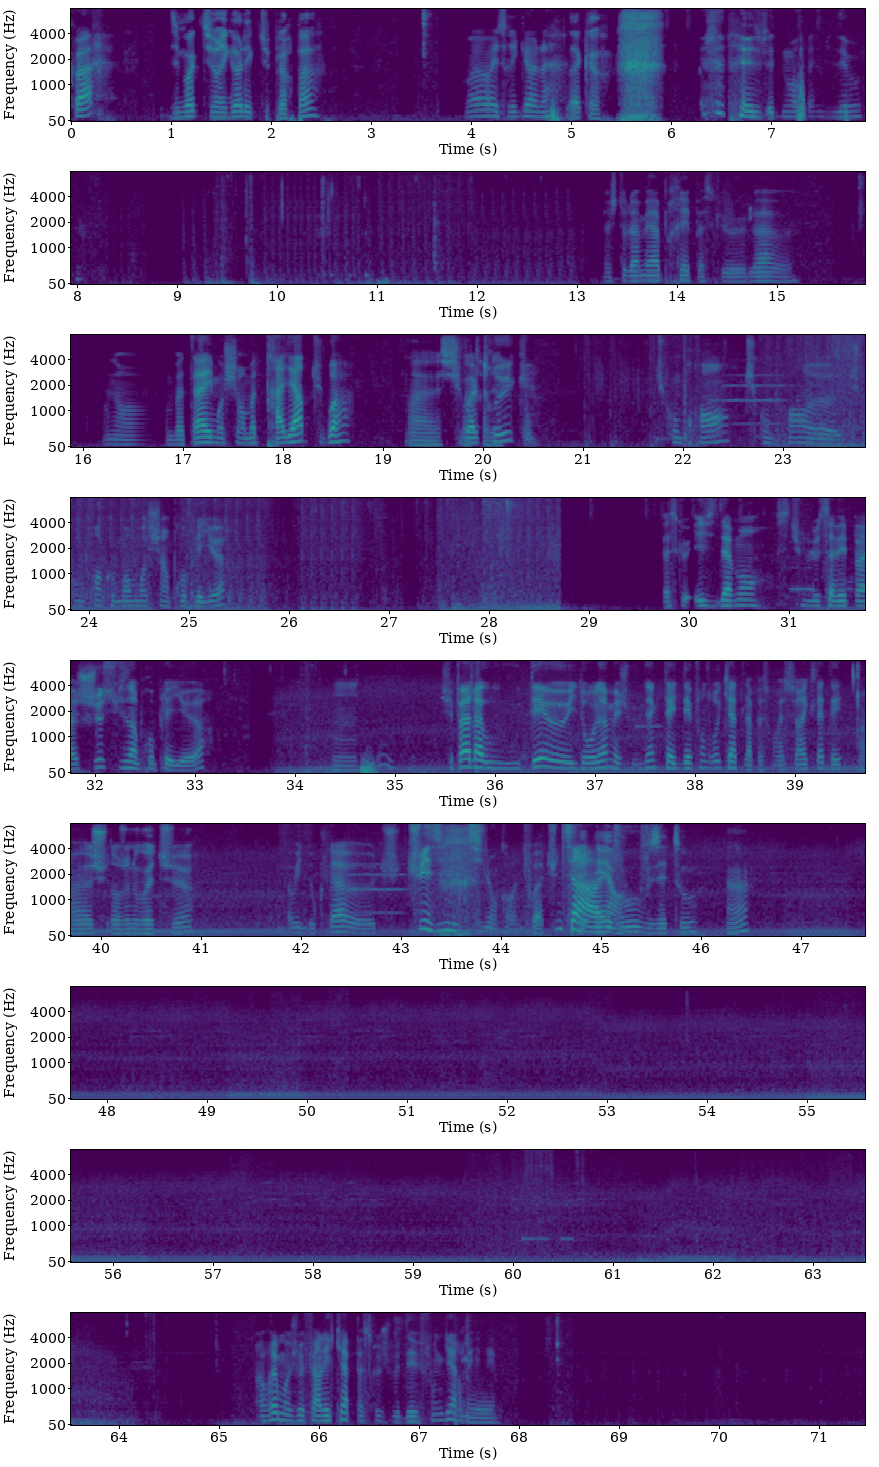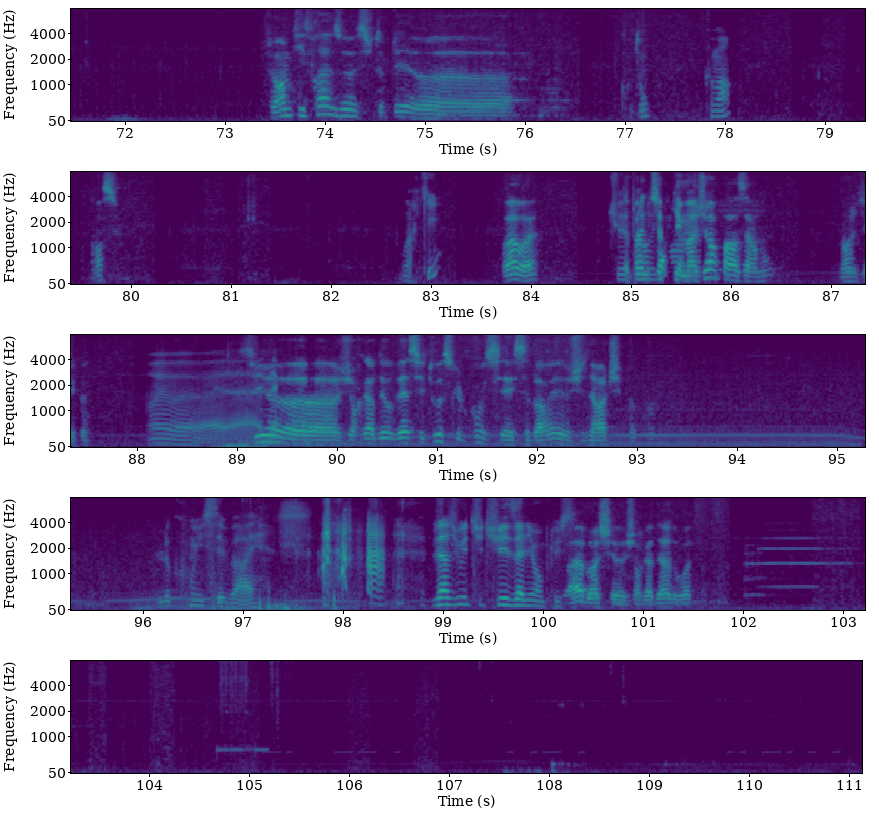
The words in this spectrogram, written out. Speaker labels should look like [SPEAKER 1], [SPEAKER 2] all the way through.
[SPEAKER 1] Quoi?
[SPEAKER 2] Dis-moi que tu rigoles et que tu pleures pas
[SPEAKER 1] Ouais, ouais, je rigole.
[SPEAKER 2] D'accord.
[SPEAKER 1] je vais te montrer une vidéo. Je te la mets après parce que là, euh, on est en bataille. Moi, je suis en mode tryhard, tu vois.
[SPEAKER 2] Ouais, je
[SPEAKER 1] Tu
[SPEAKER 2] vois
[SPEAKER 1] le
[SPEAKER 2] bien.
[SPEAKER 1] truc? Tu comprends. Tu comprends. euh, tu comprends comment moi je suis un pro player. Parce que évidemment, si tu ne le savais pas, je suis un pro player.
[SPEAKER 2] Hmm.
[SPEAKER 1] Je sais pas là où t'es euh, Hydrolien, mais je veux bien que t'ailles défendre 4 là parce qu'on va se faire éclater.
[SPEAKER 2] Ouais, je suis dans une voiture.
[SPEAKER 1] Ah oui, donc là, euh, tu, tu es inutile encore une fois. Tu ne sers à
[SPEAKER 2] Et, et
[SPEAKER 1] rien.
[SPEAKER 2] vous, vous êtes où Hein?
[SPEAKER 1] En vrai, moi je vais faire les caps parce que je veux des fonds de guerre, mais.
[SPEAKER 3] Faire une petite phrase, euh, s'il te plaît, euh... Crouton?
[SPEAKER 1] Comment?
[SPEAKER 3] Non, c'est-
[SPEAKER 1] Warki
[SPEAKER 3] Ouais, ouais.
[SPEAKER 1] Tu veux
[SPEAKER 3] T'as pas une sœur qui est majeure par hasard, non? Non, je déconne.
[SPEAKER 1] Ouais, ouais, ouais.
[SPEAKER 3] si, euh, je regardais OBS et tout, est-ce que le con il s'est s'est barré, le général, je sais pas quoi.
[SPEAKER 1] Le con il s'est barré. Bien joué, tu tues les alliés en plus.
[SPEAKER 3] Ouais, bah, je, je regardais à droite.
